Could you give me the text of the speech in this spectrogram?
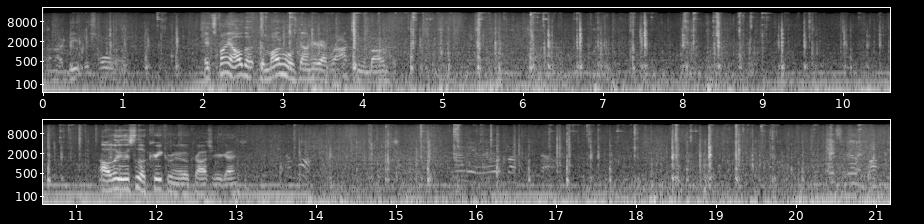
I don't know how deep this hole is. It's funny, all the, the mud holes down here have rocks in the bottom. Oh, look at this little creek we're gonna go across here, guys. It's really bumpy.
